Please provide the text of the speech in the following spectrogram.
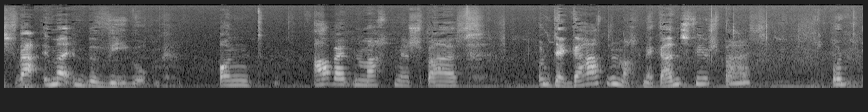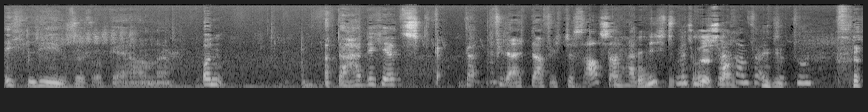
ich war immer in Bewegung. Und Arbeiten macht mir Spaß. Und der Garten macht mir ganz viel Spaß. Und ich lese so gerne. Und da hatte ich jetzt, vielleicht darf ich das auch sagen, hat nichts mit dem. Schlaganfall zu tun.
